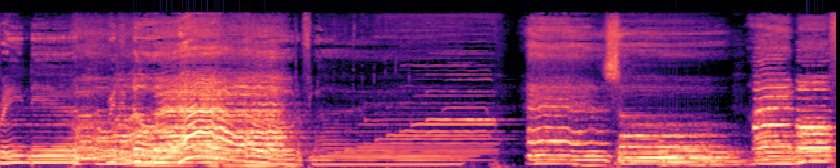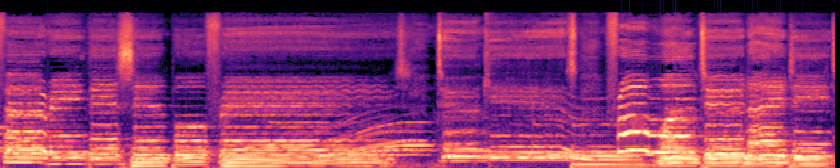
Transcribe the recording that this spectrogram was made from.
reindeer oh. really know how to fly. And so I'm offering this simple phrase to kids from 1 to 90.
